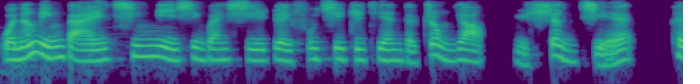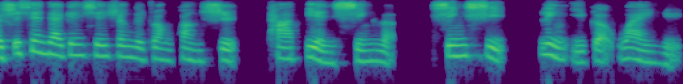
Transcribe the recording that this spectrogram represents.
我能明白亲密性关系对夫妻之间的重要与圣洁，可是现在跟先生的状况是，他变心了，心系另一个外女，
